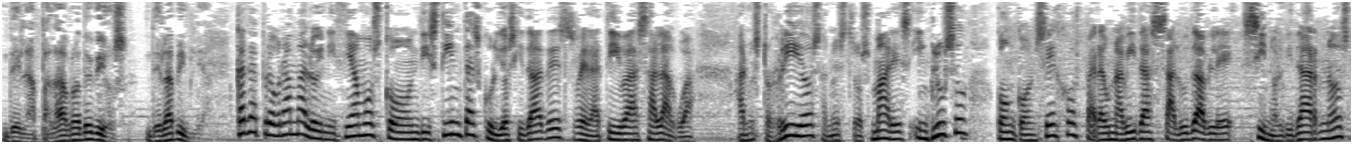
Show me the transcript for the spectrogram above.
de la Palabra de Dios, de la Biblia. Cada programa lo iniciamos con distintas curiosidades relativas al agua, a nuestros ríos, a nuestros mares, incluso con consejos para una vida saludable, sin olvidarnos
